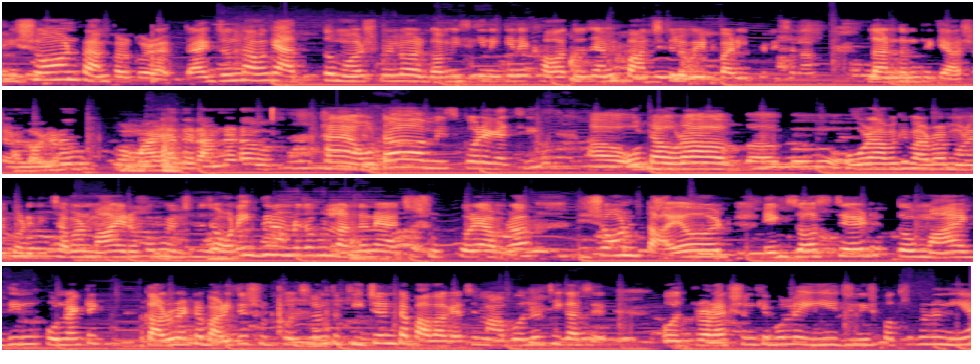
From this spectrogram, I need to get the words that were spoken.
ভীষণ প্যাম্পার করে রাখতো একজন তো আমাকে এত মার্শমেলো আর গামিজ কিনে কিনে খাওয়াতো যে আমি পাঁচ কিলো ওয়েট বাড়িয়ে ফেলেছিলাম লন্ডন থেকে আসার পর। হ্যাঁ ওটা মিস করে গেছি। ওটা ওরা ওরা আমাকে বারবার মনে করে দিচ্ছে। আমার মা এরকম হয়েছিল যে অনেকদিন আমরা যখন লন্ডনে আছি শুট করে আমরা ভীষণ টায়ার্ড এক্সস্টেড তো মা একদিন কোনো একটা কারোর একটা বাড়িতে শুট করছিলাম, তো কিচেনটা পাওয়া গেছে। মা বলল, ঠিক আছে। ও প্রোডাকশনকে বলল, এই জিনিসপত্রগুলো নিয়ে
